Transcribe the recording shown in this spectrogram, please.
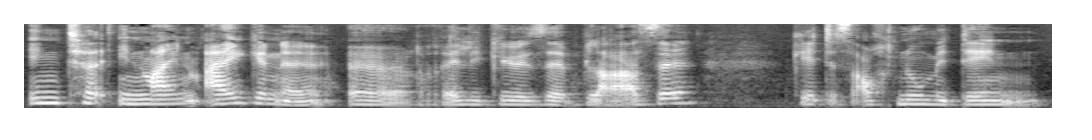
inter, in meinem eigenen äh, religiöse Blase geht es auch nur mit denen,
